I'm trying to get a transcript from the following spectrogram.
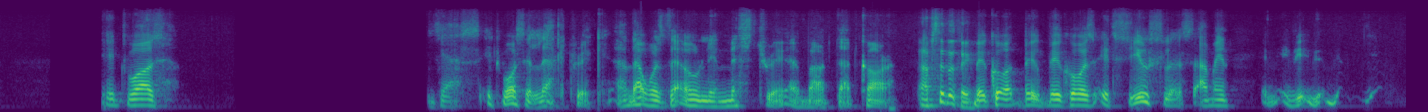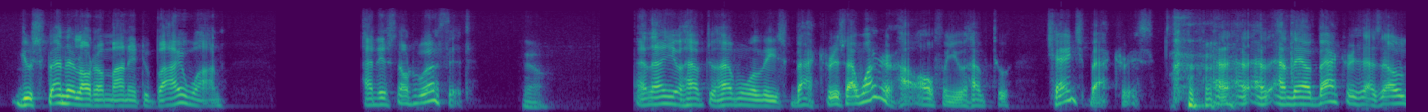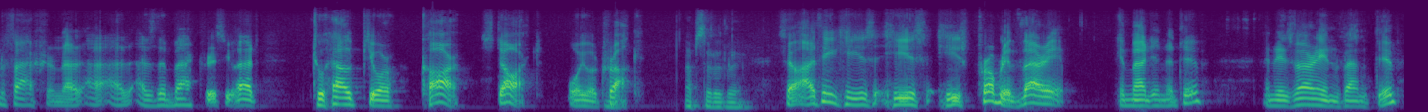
it was Yes, it was electric, and that was the only mystery about that car. Absolutely, because because it's useless. I mean, you spend a lot of money to buy one, and it's not worth it. Yeah. And then you have to have all these batteries. I wonder how often you have to change batteries. and, and, and, they are batteries as old fashioned as, uh, as, uh, as the batteries you had to help your car start or your mm. truck. Absolutely. So I think he's he's he's probably very imaginative and he's very inventive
